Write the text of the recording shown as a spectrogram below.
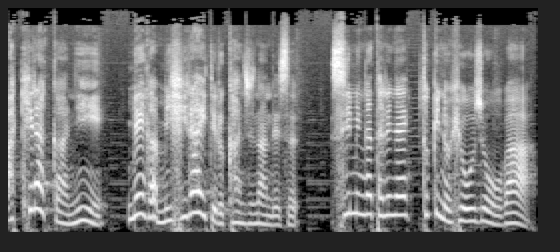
明らかに目が見開いてる感じなんです。睡眠が足りない時の表情は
